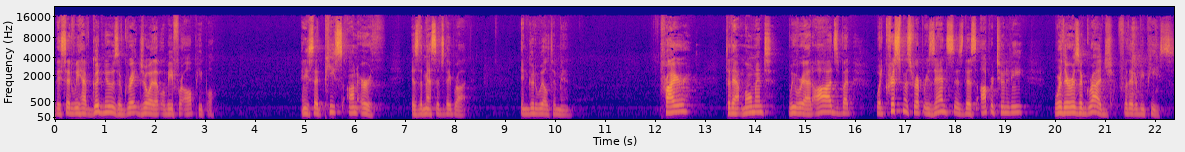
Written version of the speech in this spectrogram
they said, We have good news of great joy that will be for all people. And he said, Peace on earth is the message they brought, and goodwill to men. Prior to that moment, we were at odds, but what Christmas represents is this opportunity where there is a grudge for there to be peace.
